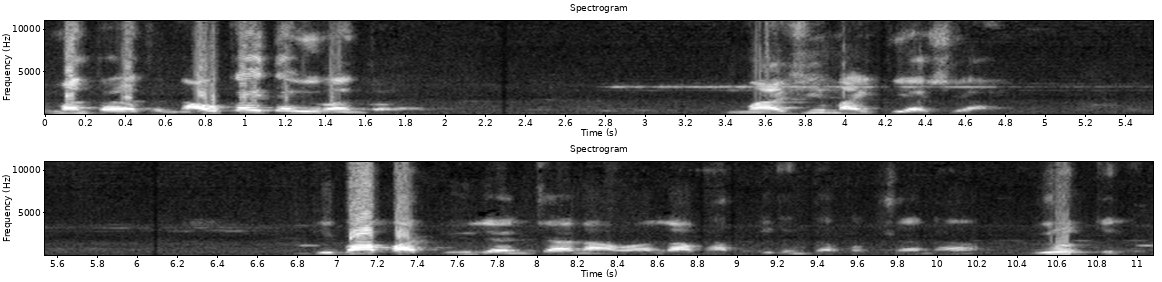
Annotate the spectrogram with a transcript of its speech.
विमानतळाचं नाव काय त्या विमानतळात? माझी माहिती अशी आहे. दिबा पाटील यांच्या नावाला भारतीय जनता पक्षानं विरोध केला.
